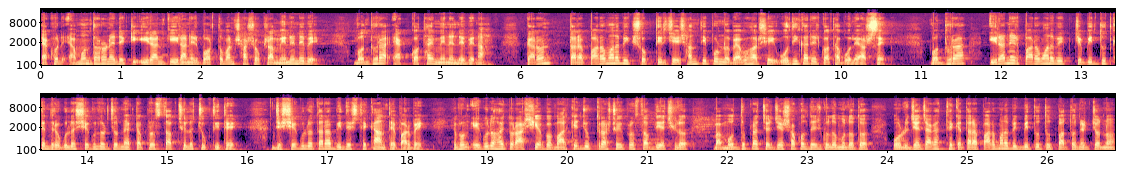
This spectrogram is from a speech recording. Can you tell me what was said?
এখন এমন ধরনের একটি ইরানকে ইরানের বর্তমান শাসকরা মেনে নেবে? বন্ধুরা, এক কথায় মেনে নেবে না। কারণ তারা পারমাণবিক শক্তির যে শান্তিপূর্ণ ব্যবহার সেই অধিকারের কথা বলে আসছে। বন্ধুরা ইরানের পারমাণবিক যে বিদ্যুৎ কেন্দ্রগুলো, সেগুলোর জন্য একটা প্রস্তাব ছিল চুক্তিতে, যে সেগুলো তারা বিদেশ থেকে আনতে পারবে। এবং এগুলো হয়তো রাশিয়া বা মার্কিন যুক্তরাষ্ট্র এই প্রস্তাব দিয়েছিল, বা মধ্যপ্রাচ্যের যে সকল দেশগুলো মূলত, ওর যে জায়গা থেকে তারা পারমাণবিক বিদ্যুৎ উৎপাদনের জন্য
